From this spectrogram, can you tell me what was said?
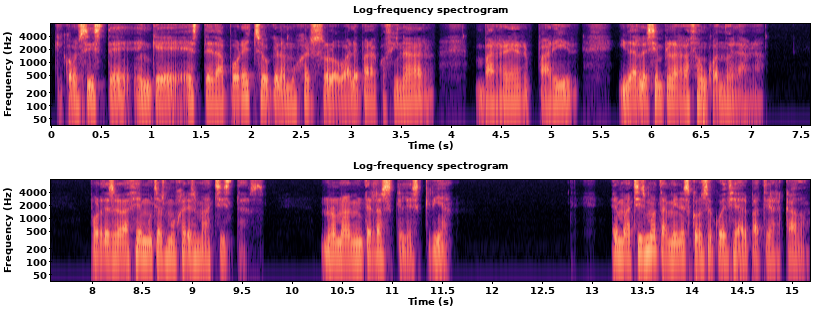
que consiste en que éste da por hecho que la mujer solo vale para cocinar, barrer, parir y darle siempre la razón cuando él habla. Por desgracia hay muchas mujeres machistas, normalmente las que les crían. El machismo también es consecuencia del patriarcado,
